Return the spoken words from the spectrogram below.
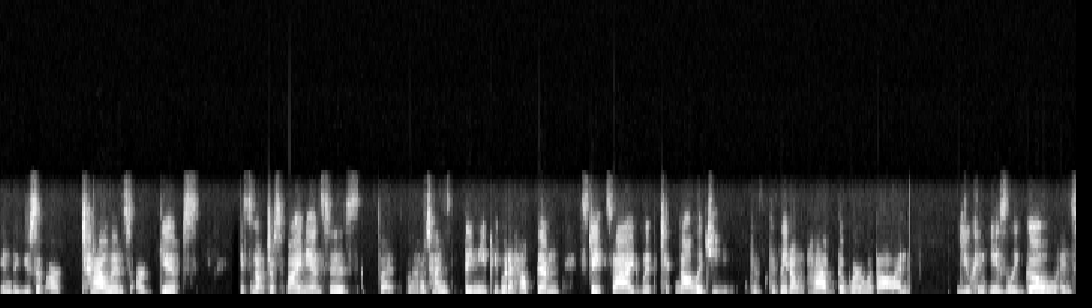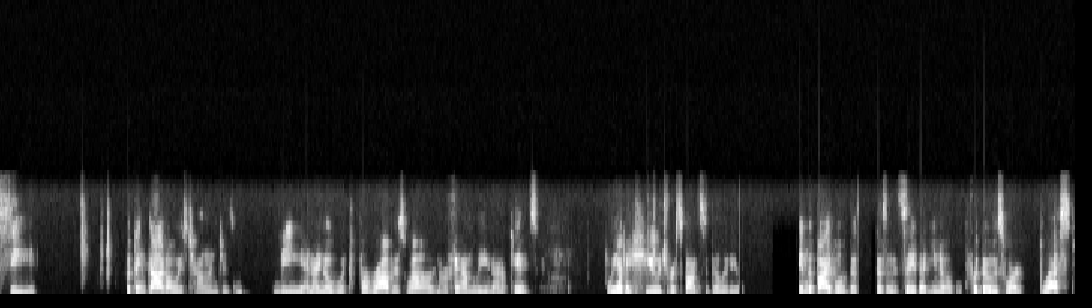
in the use of our talents, our gifts. It's not just finances, but a lot of times they need people to help them stateside with technology because they don't have the wherewithal. And you can easily go and see, but then God always challenges me, and I know with for Rob as well, and our family and our kids. We have a huge responsibility. In the Bible, doesn't it say that, you know, for those who are blessed,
